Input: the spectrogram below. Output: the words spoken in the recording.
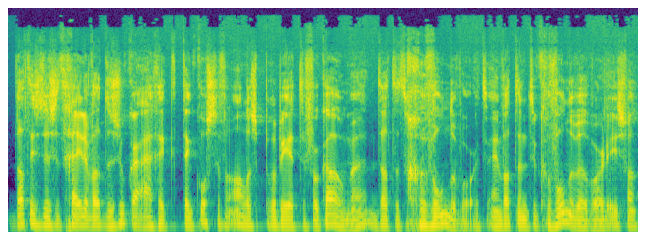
dat is dus hetgene wat de zoeker eigenlijk ten koste van alles probeert te voorkomen. Dat het gevonden wordt. En wat er natuurlijk gevonden wil worden is van...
